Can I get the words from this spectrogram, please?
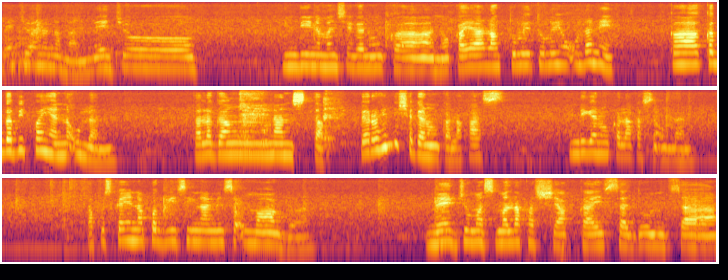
Medyo ano naman, medyo hindi naman siya ganun ka, ano, kaya lang tuloy-tuloy yung ulan eh. Ka kagabi pa yan na ulan. Talagang non-stop. Pero hindi siya ganun kalakas. Hindi ganun kalakas na ulan. Tapos kaya na pagising namin sa umaga, medyo mas malakas siya kaysa doon sa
